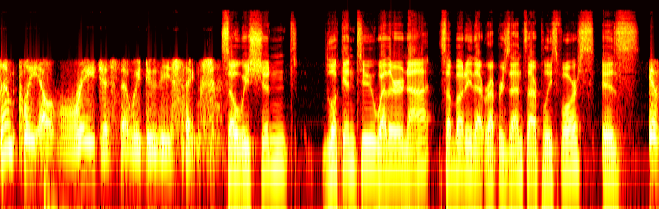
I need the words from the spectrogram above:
simply outrageous that we do these things. So we shouldn't look into whether or not somebody that represents our police force is if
